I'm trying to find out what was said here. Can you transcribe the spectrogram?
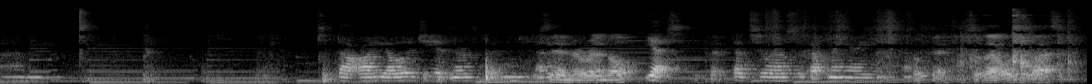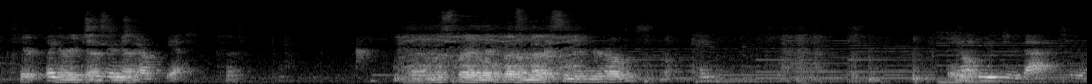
Um, the audiology at Medical. Sandra Rendell? Yes, Okay. that's who I also got my hearing from. Okay. So that was the last hear- Like hearing test you had? ago, yes. Uh, I'm gonna spray a little bit of medicine in your nose. Okay. They me do that too.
